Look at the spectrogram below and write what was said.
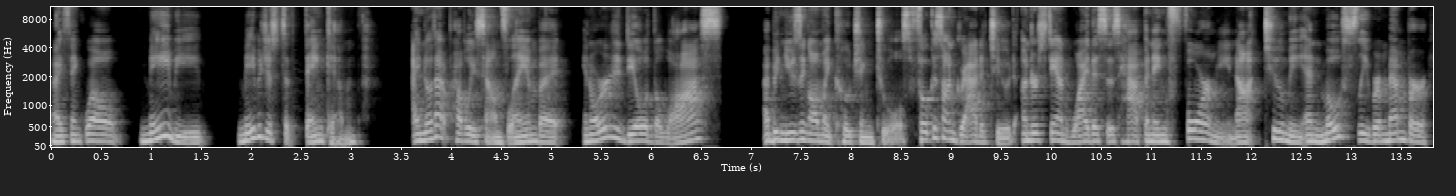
I think, well, maybe, maybe just to thank him. I know that probably sounds lame, but in order to deal with the loss, I've been using all my coaching tools. Focus on gratitude, understand why this is happening for me, not to me, and mostly remember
